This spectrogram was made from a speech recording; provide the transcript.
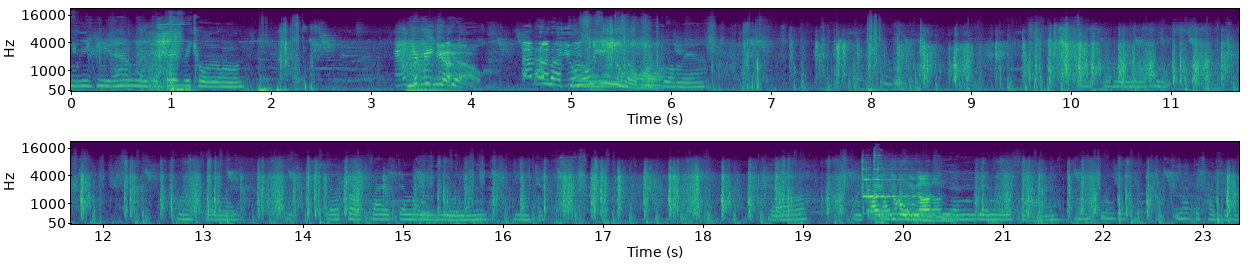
MVP นะครับมันจะได้ไปโชว์ตรงนู้น Here we go. I'm not the only ต no รง more. ตวงเลยครับตรงนี้นะครับตรงตรงเลยแล้วต่อไปจะมารีวิวนั้นนะครับ เดี๋ยวมันจะไอ้ตรงนั้น เดือนเดือนเมษาน่าจะน่าจะทันกัน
